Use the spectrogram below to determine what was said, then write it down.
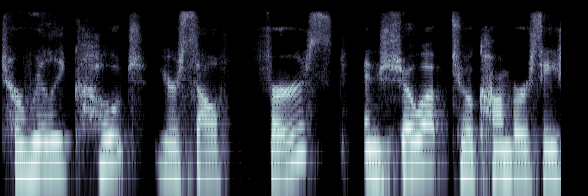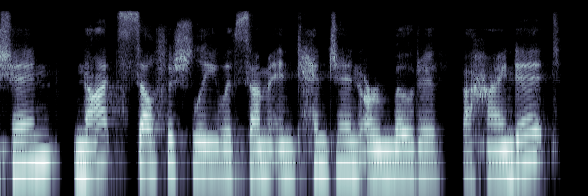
to really coach yourself first and show up to a conversation, not selfishly with some intention or motive behind it,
